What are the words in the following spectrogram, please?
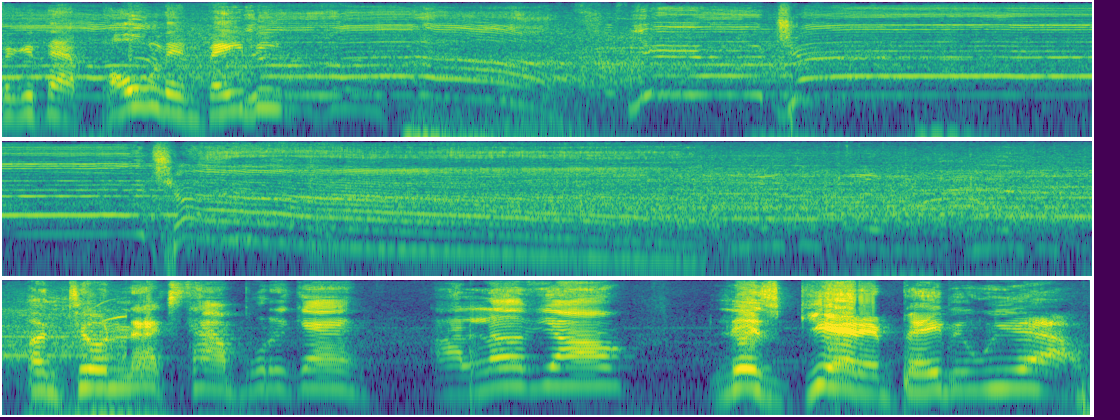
Look at that Poland, baby. Until next time, Buddha Gang. I love y'all. Let's get it, baby. We out.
